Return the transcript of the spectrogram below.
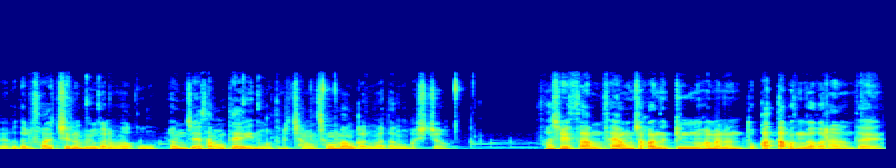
말 그대로 설치는 불가능하고 현재 상태에 있는 것들이 장착만 가능하다는 것이죠. 사실상 사용자가 느끼는 화면은 똑같다고 생각을 하는데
